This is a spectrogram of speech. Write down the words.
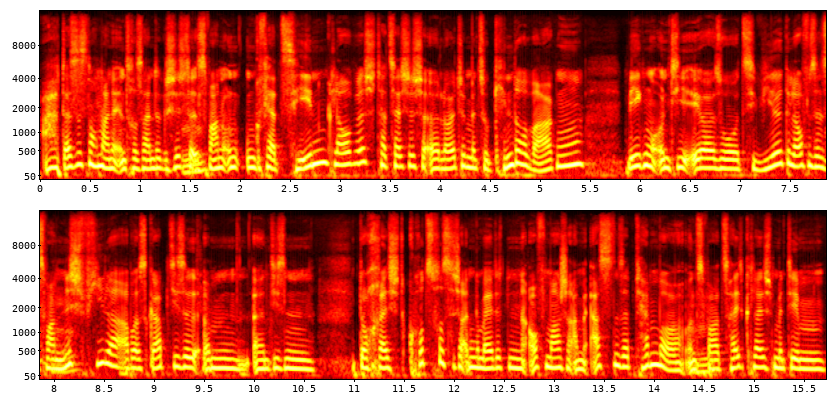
Ah, das ist nochmal eine interessante Geschichte. Es waren un ungefähr zehn, glaube ich, tatsächlich äh, Leute mit so Kinderwagen wegen und die eher so zivil gelaufen sind. Es waren nicht viele, aber es gab diese, ähm, äh, diesen doch recht kurzfristig angemeldeten Aufmarsch am 1. September und zwar zeitgleich mit dem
